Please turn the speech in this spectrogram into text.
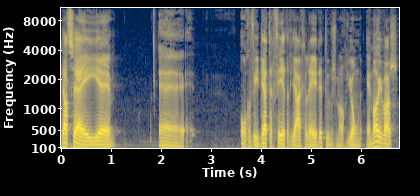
dat zij ongeveer 30, 40 jaar geleden, toen ze nog jong en mooi was,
